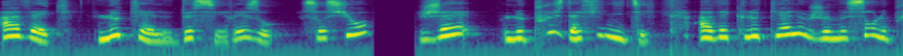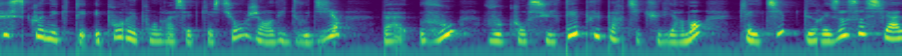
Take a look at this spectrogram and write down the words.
avec lequel de ces réseaux sociaux j'ai le plus d'affinité, avec lequel je me sens le plus connecté. Et pour répondre à cette question, j'ai envie de vous dire, bah, vous, vous consultez plus particulièrement quel type de réseau social.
